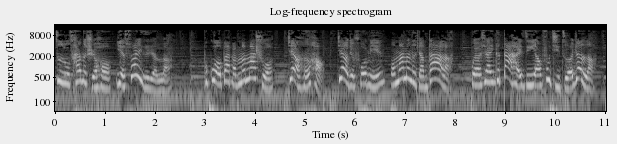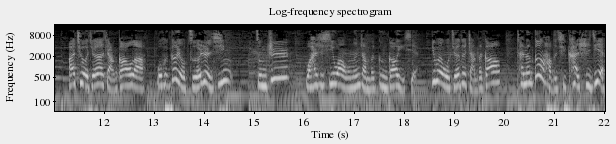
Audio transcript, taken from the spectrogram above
自助餐的时候也算一个人了，不过爸爸妈妈说这样很好，这样就说明我慢慢的长大了，我要像一个大孩子一样负起责任了，而且我觉得长高了我会更有责任心。总之，我还是希望我能长得更高一些，因为我觉得长得高才能更好的去看世界，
